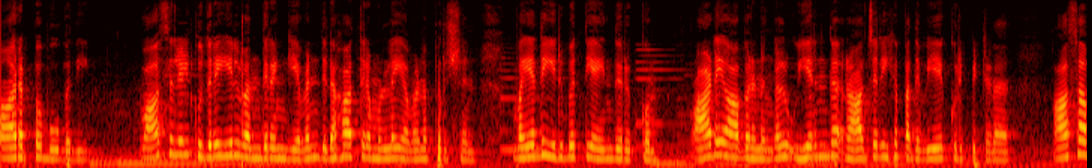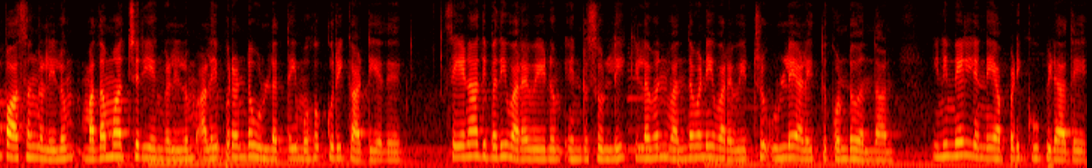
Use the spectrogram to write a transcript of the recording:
மாரப்ப பூபதி. வாசலில் குதிரையில் வந்திறங்கியவன் திடகாத்திரமுள்ள யவன புருஷன் வயது இருபத்தி ஐந்து இருக்கும். ஆடை ஆபரணங்கள் உயர்ந்த ராஜரீக பதவியை குறிப்பிட்டன. ஆசாபாசங்களிலும் மதமாச்சரியங்களிலும் அலைபுரண்ட உள்ளத்தை முகக்குறி காட்டியது. சேனாதிபதி வரவேணும் என்று சொல்லி கிழவன் வந்தவனை வரவேற்று உள்ளே அழைத்து கொண்டு வந்தான். இனிமேல் என்னை அப்படி கூப்பிடாதே.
